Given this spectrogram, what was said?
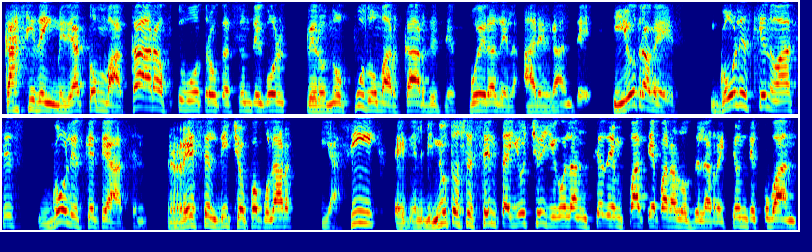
Casi de inmediato, Makarov tuvo otra ocasión de gol, pero no pudo marcar desde fuera del área grande. Y otra vez, goles que no haces, goles que te hacen. Reza el dicho popular y así, en el minuto 68 llegó el ansiado empate para los de la región de Cubán,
